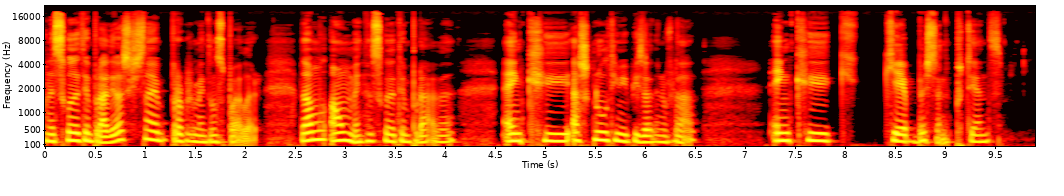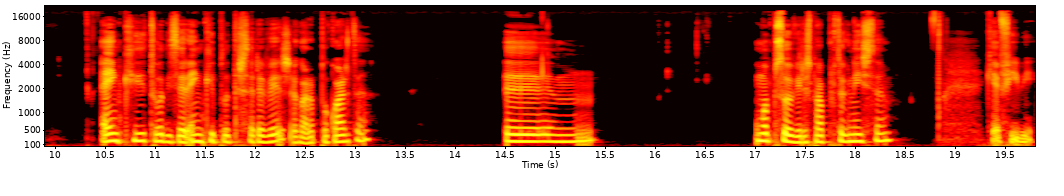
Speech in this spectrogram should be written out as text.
na segunda temporada, eu acho que isto não é propriamente um spoiler, mas há um, há um momento na segunda temporada em que, acho que no último episódio, na verdade, em que, que, que é bastante potente, em que, estou a dizer, em que pela terceira vez, agora pela quarta, um, uma pessoa vira-se para a protagonista, que é a Phoebe,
